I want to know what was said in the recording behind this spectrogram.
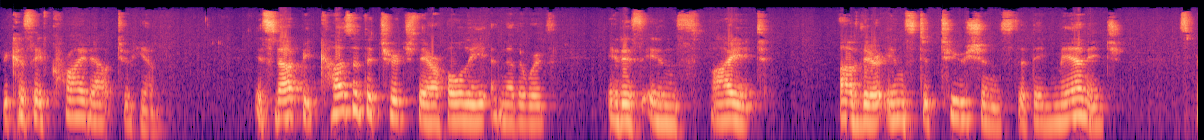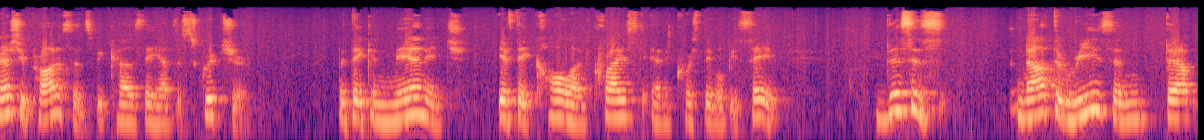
because they've cried out to Him. It's not because of the church they are holy, in other words, it is in spite of their institutions that they manage, especially Protestants, because they have the scripture. But they can manage if they call on Christ, and of course they will be saved. This is not the reason that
